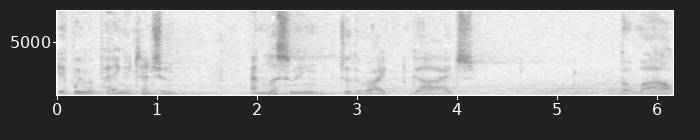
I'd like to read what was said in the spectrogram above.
if we were paying attention and listening to the right guides. But wow,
